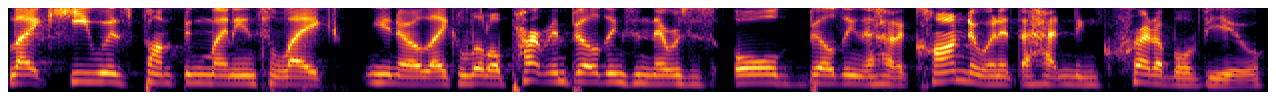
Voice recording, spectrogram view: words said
Like he was pumping money into like, you know, like little apartment buildings and there was this old building that had a condo in it that had an incredible view.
